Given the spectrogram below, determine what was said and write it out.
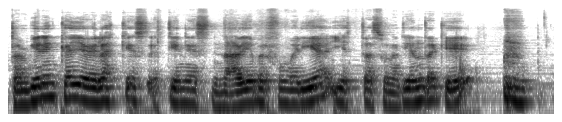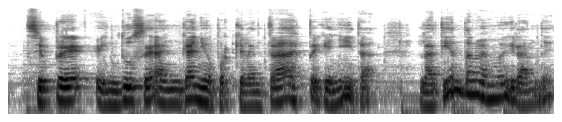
También en calle Velázquez tienes Nadia Perfumería y esta es una tienda que siempre induce a engaño porque la entrada es pequeñita, la tienda no es muy grande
